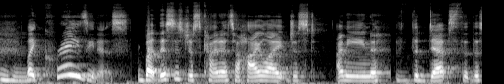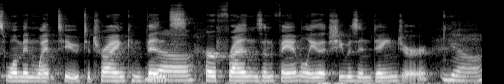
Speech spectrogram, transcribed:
Mm-hmm. Like craziness. But this is just kind of to highlight just I mean, the depths that this woman went to to try and convince yeah. her friends and family that she was in danger. Yeah.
